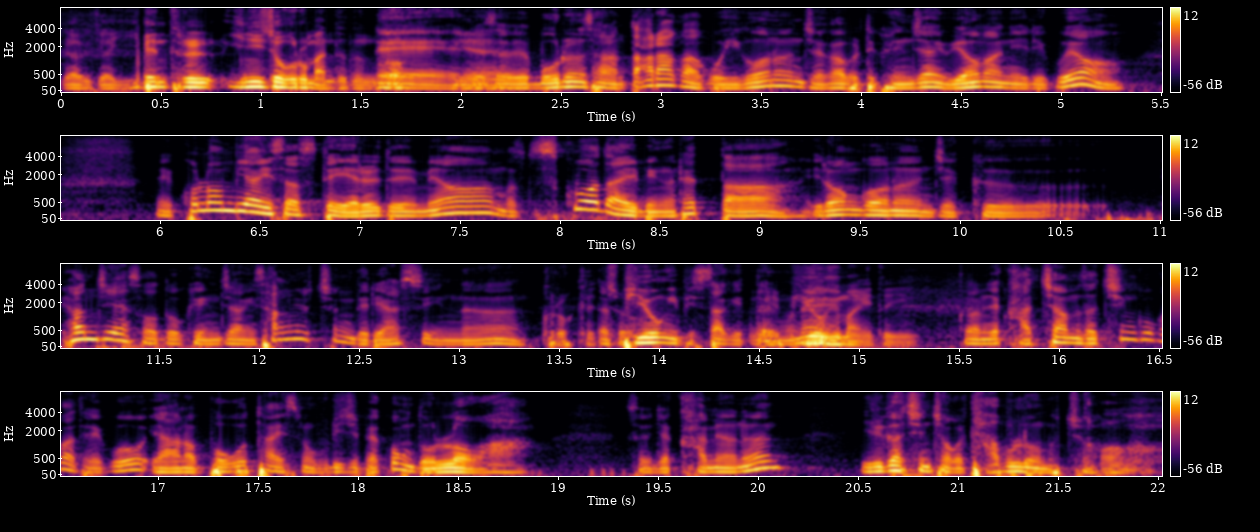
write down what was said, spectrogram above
그러니까 이벤트를 인위적으로 만드는 거. 네, 예. 그래서 모르는 사람 따라가고 이거는 제가 볼 때 굉장히 위험한 일이고요. 네, 콜롬비아에 있었을 때 예를 들면 뭐 스쿠버 다이빙을 했다 이런 거는 이제 그 현지에서도 굉장히 상류층들이 할 수 있는 그렇겠죠. 비용이 비싸기 네, 때문에 비용이 많이 드니. 그럼 이제 같이 하면서 친구가 되고 야 너 보고타 있으면 우리 집에 꼭 놀러 와. 그래서 이제 가면은 일가 친척을 다 불러놓죠. 어.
